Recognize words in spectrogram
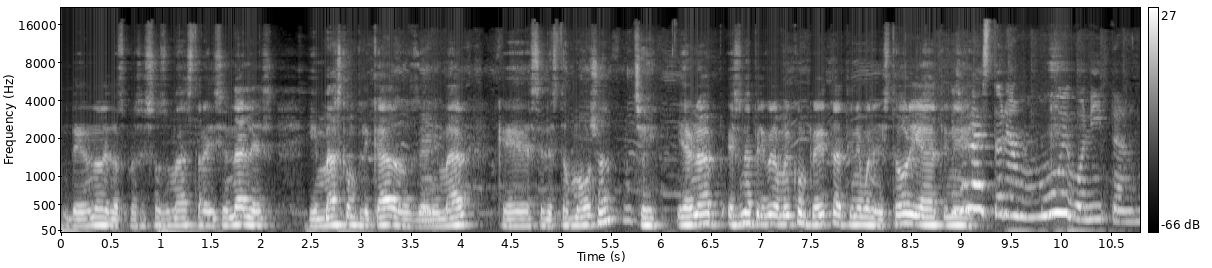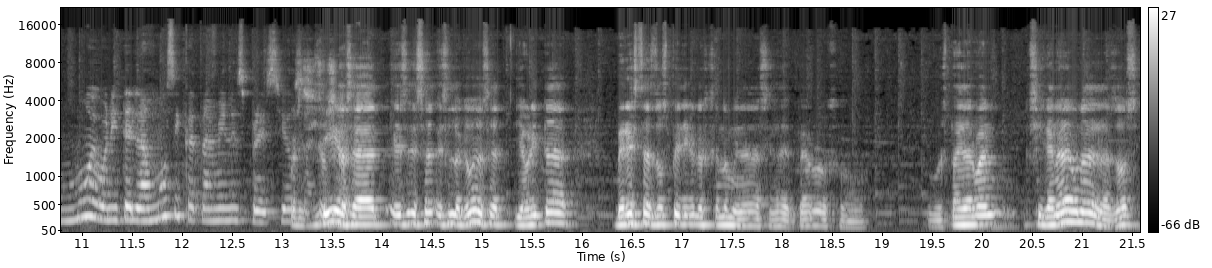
de uno de los procesos más tradicionales y más complicados de animar, que es el stop motion, Sí. y era una, es una película muy completa, tiene buena historia, tiene... Es una historia muy bonita, muy bonita. Y la música también es preciosa. Preciosa. Sí, o sea, es, es- lo que voy, o sea, y ahorita ver estas dos películas que están nominadas, Isla de Perros o, o Spider-Man, si ganara una de las dos,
